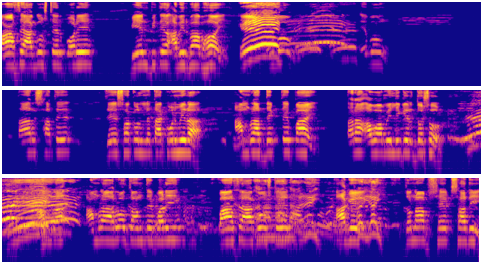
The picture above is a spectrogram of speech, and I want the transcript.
পাঁচে আগস্টের পরে বিএনপিতে আবির্ভাব হয় এবং এবং তার সাথে যে সকল নেতাকর্মীরা আমরা দেখতে পাই তারা আওয়ামী লীগের দোষর। আমরা আমরা আরও জানতে পারি পাঁচ আগস্টের আগে জনাব শেখ সাদি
